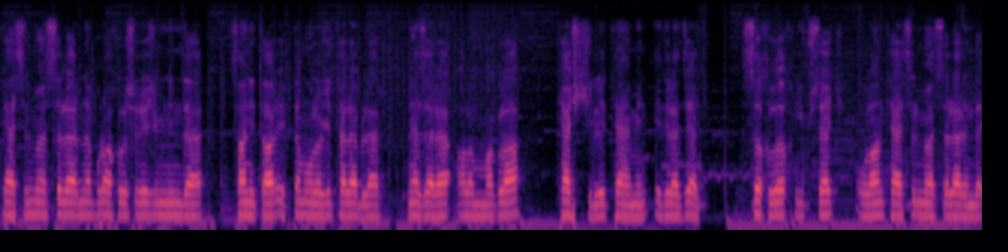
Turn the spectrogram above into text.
Təhsil müəssisələrinə buraxılış rejiminin də sanitar epidemioloji tələblər nəzərə alınmaqla təşkili təmin ediləcək. Sıxlıq yüksək olan təhsil müəssisələrində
